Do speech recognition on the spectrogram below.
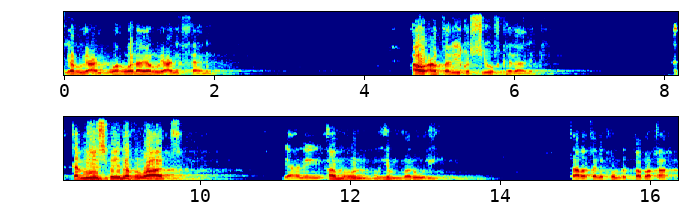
يروي عنه وهو لا يروي عن الثاني. أو عن طريق الشيوخ كذلك. التمييز بين الرواة يعني أمر مهم ضروري. تارة يكون بالطبقة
